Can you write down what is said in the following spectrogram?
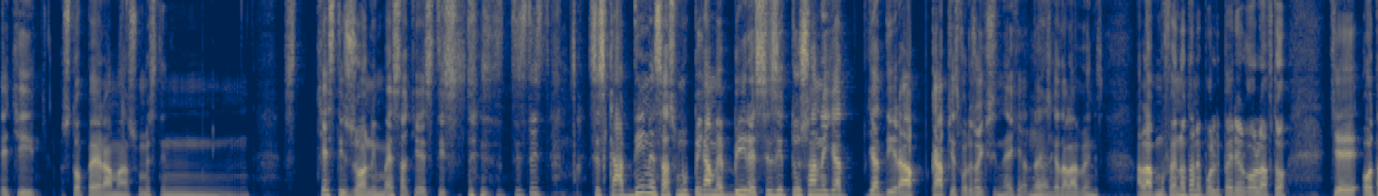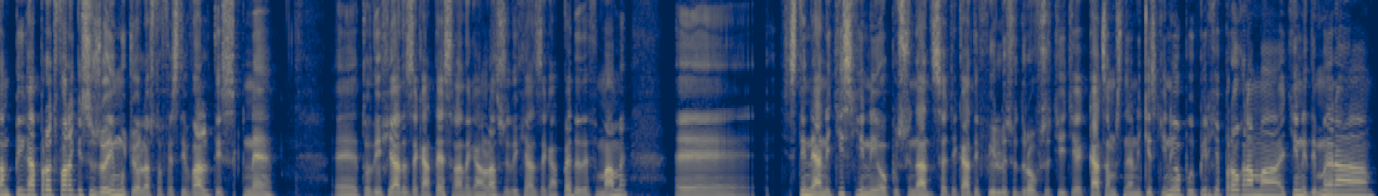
Εκεί στο πέραμα ας πούμε στην, και στη ζώνη μέσα και στις, στις, στις, στις καντίνες ας πούμε που πήγαμε μπύρες συζητούσαν για, για τη ραπ κάποιες φορές, όχι συνέχεια, εντάξει ναι. καταλαβαίνεις. Αλλά μου φαινόταν πολύ περίεργο όλο αυτό. Και όταν πήγα πρώτη φορά και στη ζωή μου κιόλας στο φεστιβάλ της ΚΝΕ ε, το 2014 αν δεν κάνω λάθος, το 2015 δεν θυμάμαι ε, στη νεανική σκηνή όπου συνάντησα και κάτι φίλους, συντρόφους εκεί και κάτσαμε στη νεανική σκηνή όπου υπήρχε πρόγραμμα εκείνη τη μέρα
